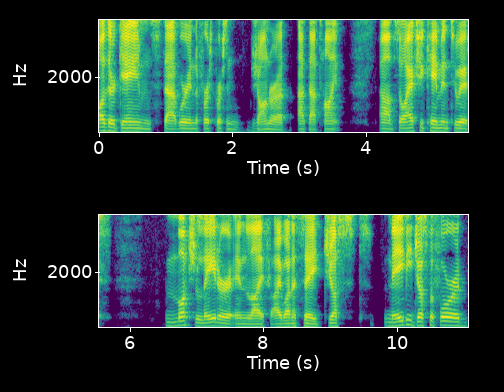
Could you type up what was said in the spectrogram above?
other games that were in the first person genre at that time. Um, so I actually came into it much later in life. I want to say just maybe just before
